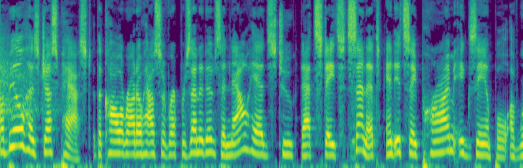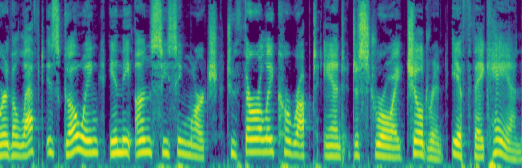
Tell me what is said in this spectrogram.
A bill has just passed the Colorado House of Representatives and now heads to that state's Senate, and it's a prime example of where the left is going in the unceasing march to thoroughly corrupt and destroy children, if they can.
